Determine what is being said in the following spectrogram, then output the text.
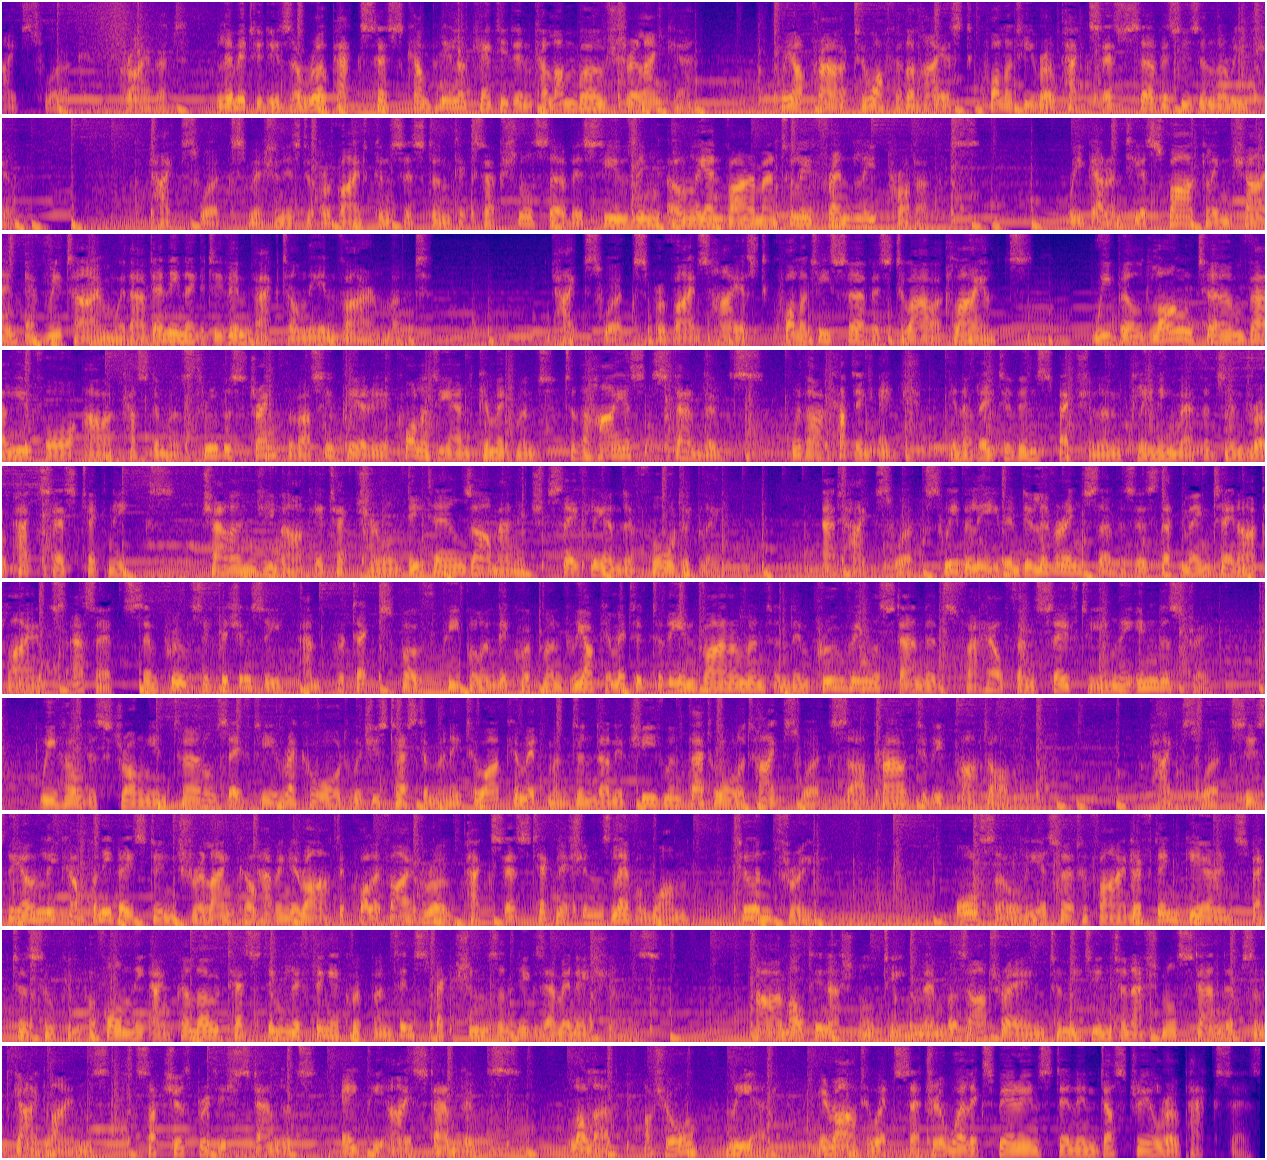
Heightswork Private Limited is a rope access company located in Colombo, Sri Lanka. We are proud to offer the highest quality rope access services in the region. Heightswork's mission is to provide consistent exceptional service using only environmentally friendly products. We guarantee a sparkling shine every time without any negative impact on the environment. Heightsworks provides highest quality service to our clients. We build long-term value for our customers through the strength of our superior quality and commitment to the highest standards, with our cutting-edge, innovative inspection and cleaning methods and rope access techniques, challenging architectural details are managed safely and affordably. At Heightsworks we believe in delivering services that maintain our clients' assets improves efficiency and protects both people and equipment we are committed to the environment and improving the standards for health and safety in the industry. We hold a strong internal safety record which is testimony to our commitment and an achievement that all at Heightsworks are proud to be part of. Heightsworks is the only company based in Sri Lanka having IRATA qualified rope access technicians level 1, 2 and 3. Also LEEA certified lifting gear inspectors who can perform the anchor load testing lifting equipment inspections and examinations. Our multinational team members are trained to meet international standards and guidelines, such as British standards, API standards, LOLER, OSHA, LEEA, IRATA etc. well experienced in industrial rope access.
